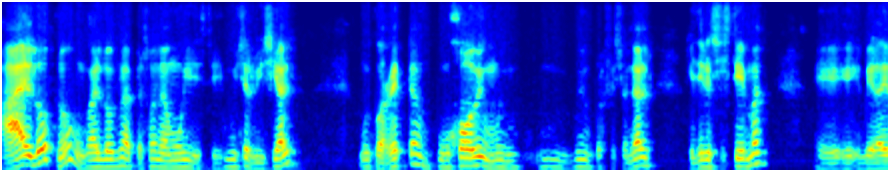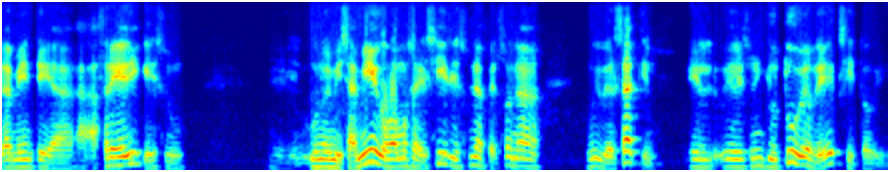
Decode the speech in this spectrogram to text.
Aldo, ¿no? Aldo es una persona muy, este, muy servicial, muy correcta, un joven, muy, muy profesional que tiene el sistema, eh, verdaderamente a, Freddy, que es un, eh, uno de mis amigos, vamos a decir, es una persona muy versátil, él es un youtuber de éxito y,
